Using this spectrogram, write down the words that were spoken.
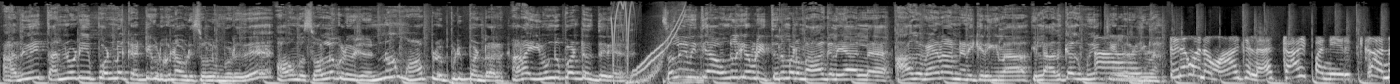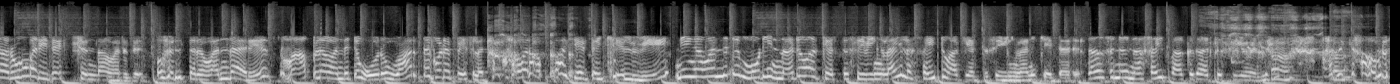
அதுவே தன்னுடைய பொண்ணை கட்டி கொடுக்கணும் அப்படி சொல்லும் பொழுது அவங்க சொல்லக்கூடிய விஷயம் இன்னும் மாப்பிள்ளை இப்படி பண்றாரு. ஆனா இவங்க பண்றது தெரியாது. சொல்லுங்க நித்யா உங்களுக்கு எப்படி? திருமணம் ஆகலையா இல்ல ஆக வேணாம்னு நினைக்கிறீங்களா? இல்ல அதுக்காக முயற்சிகள் இருக்கீங்களா? திருமணம் ஆகல. ட்ரை பண்ணிருக்கு ஆனா ரொம்ப ரிஜெக்ஷன் தான் வருது. ஒருத்தர் வந்தாரு. மாப்பிள்ள வந்துட்டு ஒரு வார்த்தை கூட பேசல. அவர் அப்பா கேட்ட கேள்வி நீங்க வந்துட்டு முடி நடுவாக்கு எடுத்து செய்வீங்களா இல்ல சைட் வாக்கு எடுத்து செய்வீங்களான்னு கேட்டாரு. நான் சொன்னேன் நான் சைட் வாக்கு தான் எடுத்து செய்வேன். அதுக்கு அவரு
